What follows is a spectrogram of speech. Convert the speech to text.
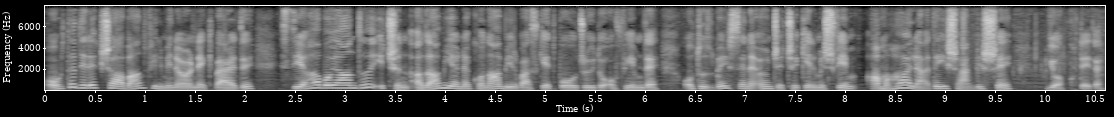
Orta Direk Şaban filmine örnek verdi. Siyaha boyandığı için adam yerine konan bir basketbolcuydu o filmde. 35 sene önce çekilmiş film ama hala değişen bir şey yok dedi.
